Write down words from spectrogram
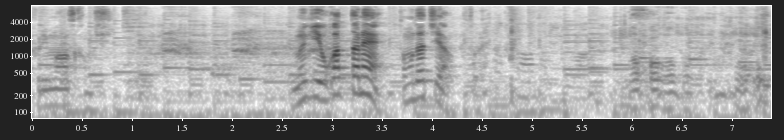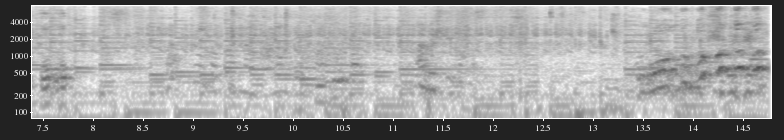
振り回すかもしれない麦よかったね友達やんそれ。おおおおおおおおガルガ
